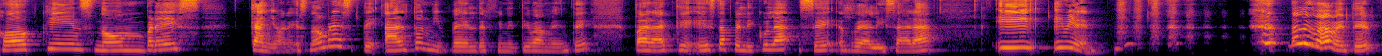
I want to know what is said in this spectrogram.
Hopkins, nombres cañones, nombres de alto nivel definitivamente para que esta película se realizara. Y, y miren, no les voy a mentir.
